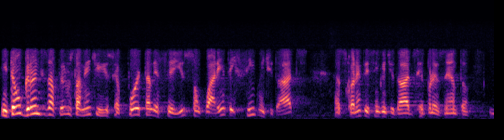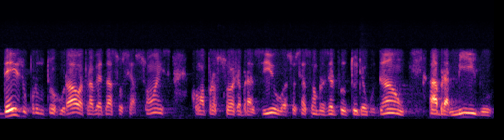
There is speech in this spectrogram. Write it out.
Então, o grande desafio é justamente isso, é fortalecer isso. São 45 entidades, as 45 entidades representam desde o produtor rural, através das associações, como a ProSoja Brasil, a Associação Brasileira de Produtor de Algodão, a Abramilho,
